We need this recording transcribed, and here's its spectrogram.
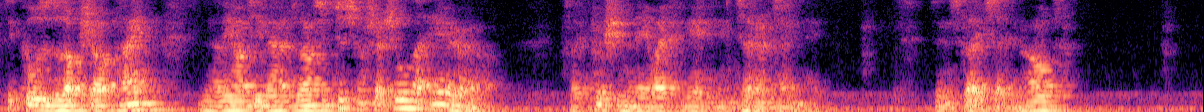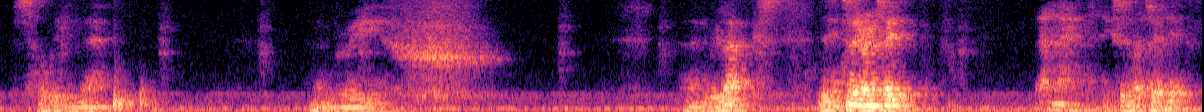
so it causes a lot of sharp pain. Now the IT band as well, so just try to stretch all that area out. So pushing the knee away from you and internally rotating the hip. So in 30 second hold, just hold it in there. And then breathe. And then relax. Then internally rotate. And then externally rotate the hip.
